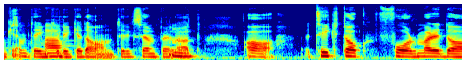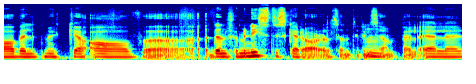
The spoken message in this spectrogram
okej. som tänker Ja. Mm. likadant. Till exempel att ja, TikTok formar idag väldigt mycket av eh, den feministiska rörelsen till Mm. exempel. Eller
